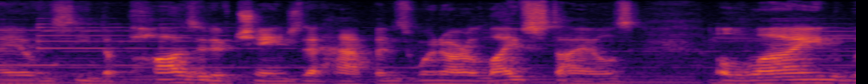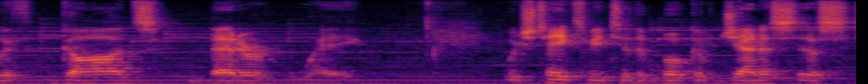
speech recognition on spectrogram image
I have seen the positive change that happens when our lifestyles align with God's better way. Which takes me to the book of Genesis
